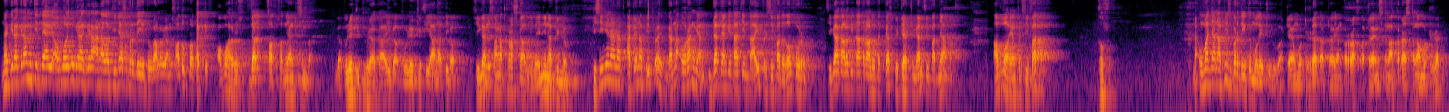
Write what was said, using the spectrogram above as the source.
Nah kira-kira mencintai Allah itu kira-kira analoginya seperti itu. Kalau yang satu protektif, Allah harus dat satu-satunya yang disembah. Gak boleh didurakai, gak boleh dikhianati, gak sehingga ini sangat keras sekali. Nah, ini Nabi Nuh. Di sini ada, Nabi Ibrahim karena orang yang zat yang kita cintai bersifat ghafur. Jika kalau kita terlalu tegas beda dengan sifatnya Allah yang bersifat ghafur. Nah umatnya Nabi seperti itu mulai dulu. Ada yang moderat, ada yang keras, ada yang setengah keras, setengah moderat.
